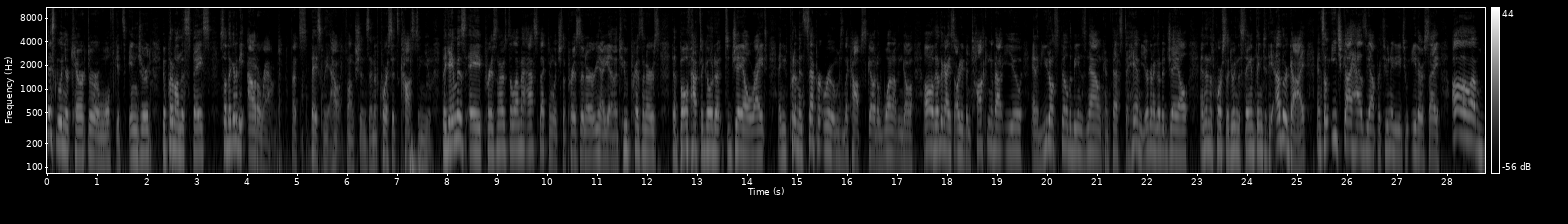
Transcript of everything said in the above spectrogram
Basically, when your character or wolf gets injured, you'll put them on this space, so they're going to be out around. That's basically how it functions, and of course it's costing you. The game is a prisoner's dilemma aspect in which the prisoner, you know, yeah, the two prisoners that both have to go to, to jail, right? And you put them in separate rooms, and the cops go to one of them go, oh, the other guy's already been talking about you, and if you don't spill the beans now and confess to him, you're gonna go to jail. And then, of course, they're doing the same thing to the other guy, and so each guy has the opportunity to either say, oh, I'm,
